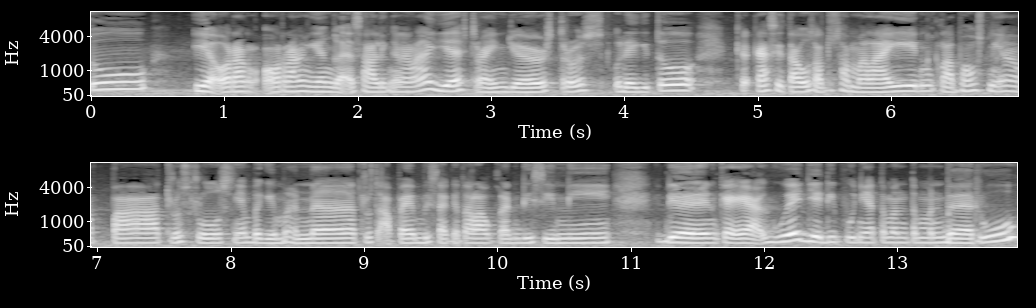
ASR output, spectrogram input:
tuh ya orang-orang yang nggak saling kenal aja strangers terus udah gitu kasih tahu satu sama lain clubhouse ini apa terus rulesnya bagaimana terus apa yang bisa kita lakukan di sini. Dan kayak gue jadi punya teman-teman baru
